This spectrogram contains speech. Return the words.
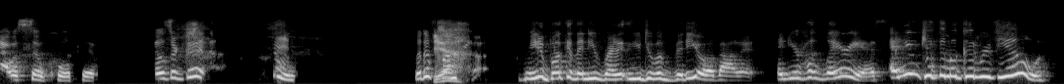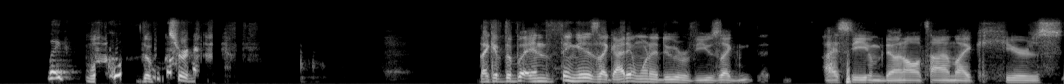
that was so cool too. Those are good. What a fun Yeah, read a book and then you write it, you do a video about it, and you're hilarious. And you give them a good review. Like the books are good. like if the and the thing is like I didn't want to do reviews like I see them done all the time. Like here's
